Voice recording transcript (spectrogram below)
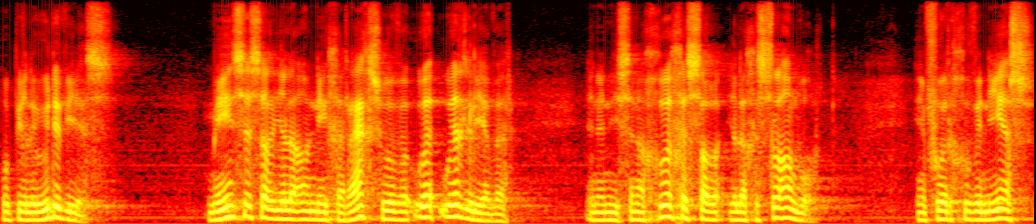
op julle hoede wees. Mense sal julle aan die regshowe oorlewer en in die sinagoge sal julle geslaan word. En voor goewerneurs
